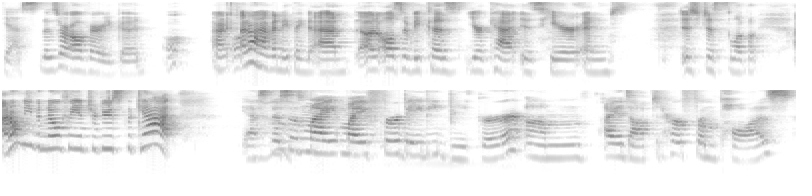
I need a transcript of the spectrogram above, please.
Yes, those are all very good. Oh. I, I don't have anything to add. Uh, Also, because your cat is here and is just lovely. I don't even know if we introduced the cat. Yes, this is my my fur baby Beaker. Um, I adopted her from Paws,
